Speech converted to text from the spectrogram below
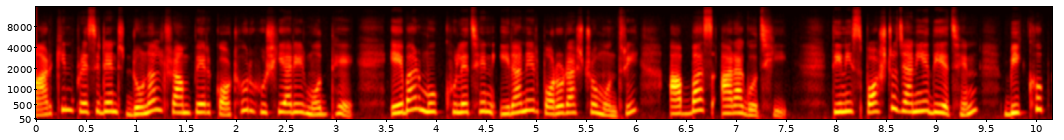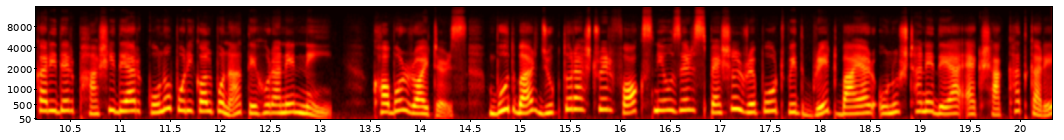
মার্কিন প্রেসিডেন্ট ডোনাল্ড ট্রাম্পের কঠোর হুঁশিয়ারির মধ্যে এবার মুখ খুলেছেন ইরানের পররাষ্ট্রমন্ত্রী আব্বাস আরাগোছি। তিনি স্পষ্ট জানিয়ে দিয়েছেন, বিক্ষোভকারীদের ফাঁসি দেয়ার কোনো পরিকল্পনা তেহরানের নেই। খবর রয়টার্স। বুধবার যুক্তরাষ্ট্রের ফক্স নিউজের special report with Bret Baier অনুষ্ঠানে দেয়া এক সাক্ষাৎকারে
